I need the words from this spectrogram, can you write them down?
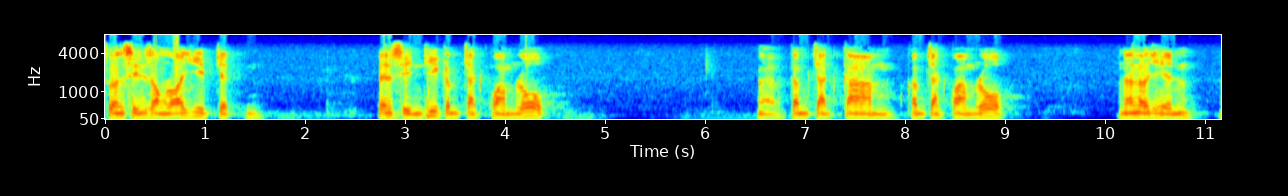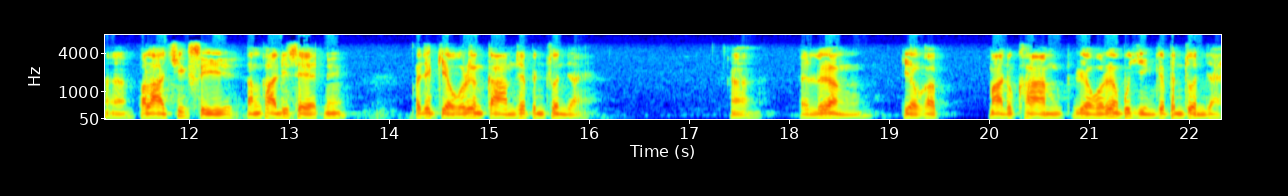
ส่วนสินสองร้อยยี่บเจ็ดเป็นสินที่กำจัดความโลภกำจัดกามกำจัดความโลภนั้นเราจะเห็นปราชิกสีสังขาริเศษนี้ ก็จะเกี่ยวกับเรื่องกามใช่เป็นส่วนใหญ่เป็นเรื่องเกี่ยวกับมาดุคาม เกี่ยวกับเรื่องผู้หญิงจะเป็นส่วนใหญ่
